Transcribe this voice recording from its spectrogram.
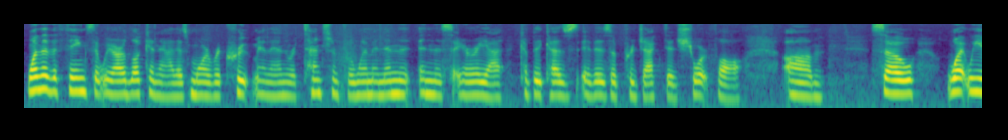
one of the things that we are looking at is more recruitment and retention for women in, the, in this area because it is a projected shortfall. Um, so what we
